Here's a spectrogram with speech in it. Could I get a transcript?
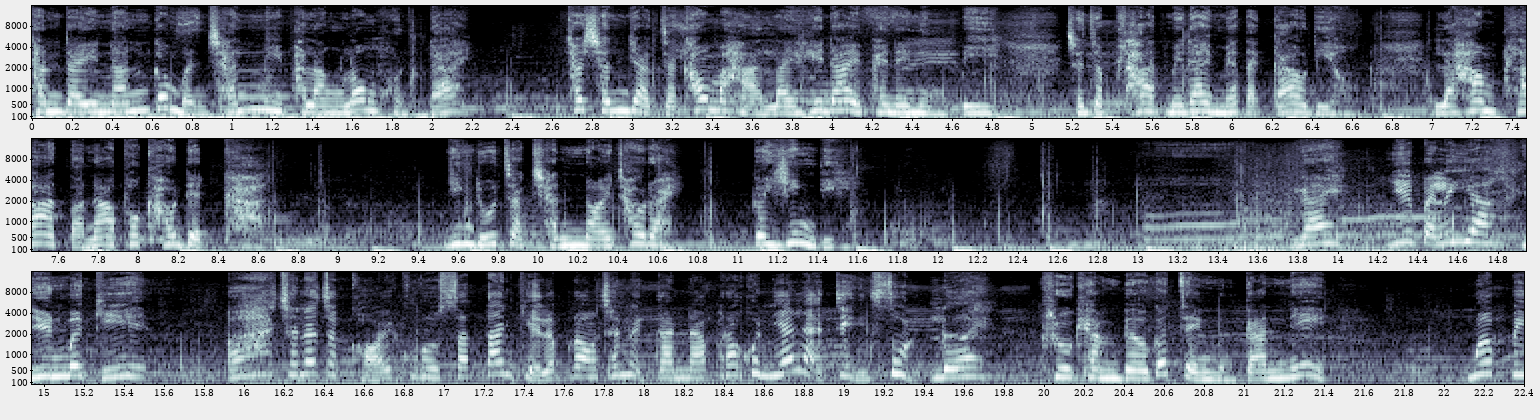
ทันใดนั้นก็เหมือนฉันมีพลังล่องหนได้ถ้าฉันอยากจะเข้ามาหาลัยให้ได้ภายในหนึ่งปี ฉันจะพลาดไม่ได้แม้แต่ก้าวเดียว และห้ามพลาดต่อหน้าพวกเขาเด็ดขาด ยิ่งรู้จักฉันน้อยเท่าไหร่ ก็ยิ่งดี ไง ยื่นไปหรือยัง ยื่นเมื่อกี้ อ่าฉันน่าจะขอให้ครูซัตตันเขียนรับรองฉันเหมือนกันนะ เพราะคนนี้แหละเจ๋งสุดเลย ครูแคมเบลก็เจ๋งเหมือนกันนี่ เมื่อปี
